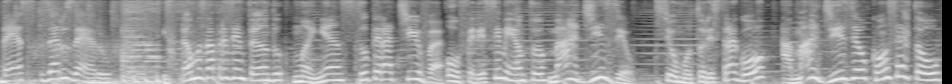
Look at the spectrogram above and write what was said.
1000. Estamos apresentando Manhã Superativa. Oferecimento Mar Diesel. Seu motor estragou, a Mar Diesel consertou.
